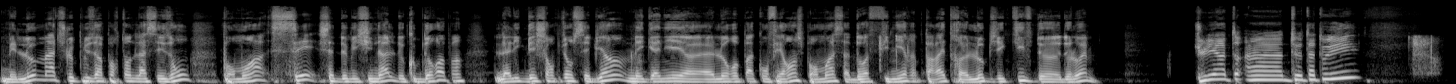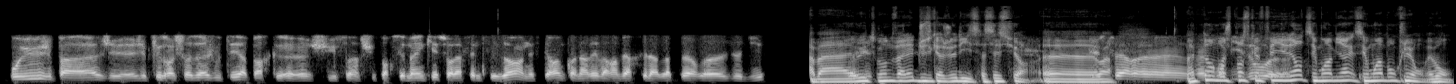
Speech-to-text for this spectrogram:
mais le match le plus important de la saison, pour moi, c'est cette demi-finale de Coupe d'Europe. Hein. La Ligue des Champions, c'est bien, mais gagner euh, l'Europa Conférence, pour moi, ça doit finir par être l'objectif de, de l'OM. Julien, tu as tout dit? Oui, j'ai pas, j'ai plus grand chose à ajouter à part que je suis, je suis forcément inquiet sur la fin de saison en espérant qu'on arrive à renverser la vapeur euh, jeudi. Ah bah oui, tout le monde va l'être jusqu'à jeudi, ça c'est sûr. Euh, euh, Maintenant, moi je pense que euh. Feyenoord c'est moins bien, c'est moins bon que Lyon, mais bon,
